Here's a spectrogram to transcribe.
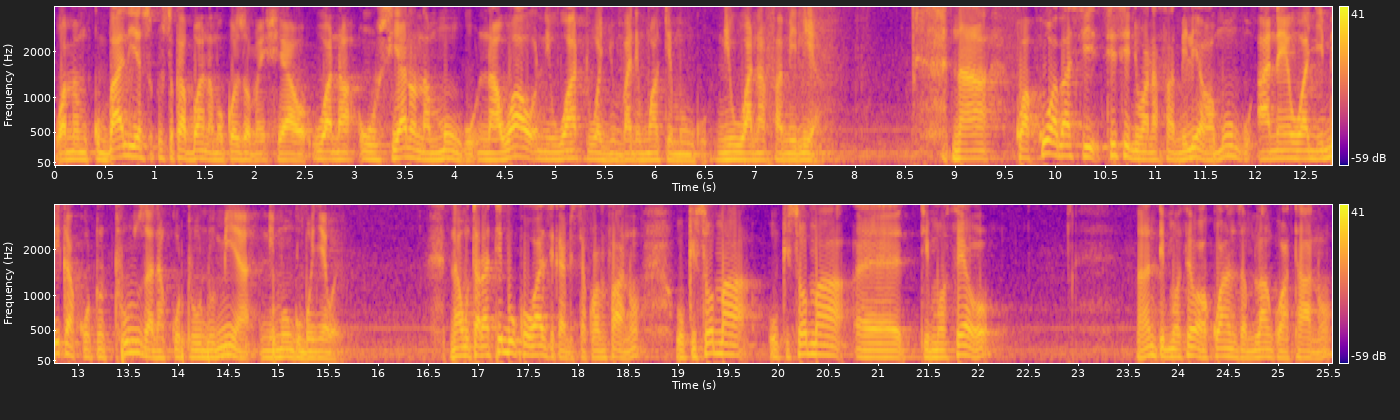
wamemkubali yesu kristo kama bwana mwokozi wa maisha yao wana uhusiano na mungu na wao ni watu wa nyumbani mwake mungu ni wanafamilia na kwa kuwa basi sisi ni wanafamilia wa mungu anayewajibika kututunza na kutuhudumia ni mungu mwenyewe. Na utaratibu uko wazi kabisa. Kwa mfano ukisoma ukisoma e, timotheo nani timotheo wa kwanza mlango wa tano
